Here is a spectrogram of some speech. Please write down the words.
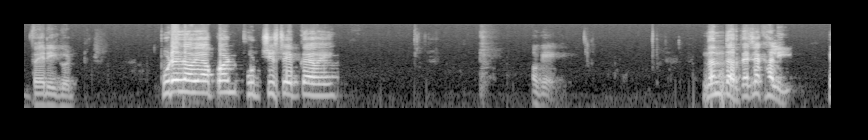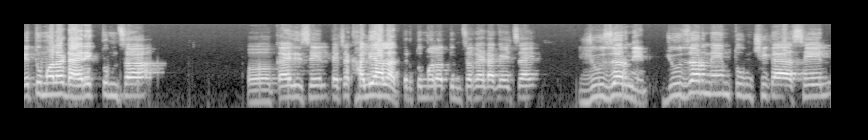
व्हेरी गुड पुढे जाऊया आपण. पुढची स्टेप काय होईल? ओके नंतर त्याच्याखाली हे तुम्हाला डायरेक्ट तुमचा काय दिसेल? त्याच्याखाली आला तर तुम्हाला तुमचं काय टाकायचं आहे युजर नेम युजर नेम तुमची काय असेल?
